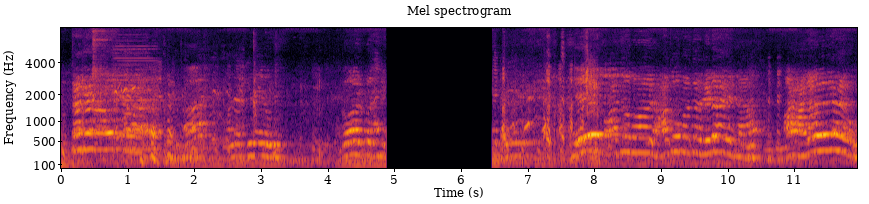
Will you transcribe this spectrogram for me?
कुठं गेला होता हा? माझं हा जो माझा रेडा आहे ना हा आहे हो.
